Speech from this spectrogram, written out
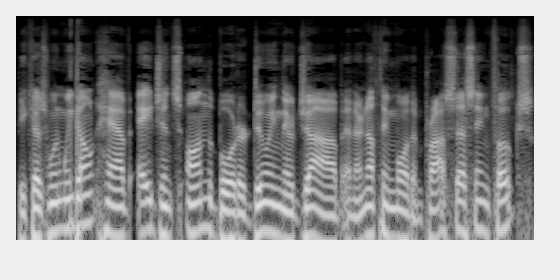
because when we don't have agents on the border doing their job and they're nothing more than processing folks,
